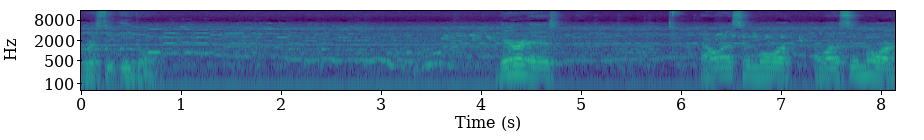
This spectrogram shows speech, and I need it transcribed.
Where's the eagle? There it is. I want to see more. I want to see more.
